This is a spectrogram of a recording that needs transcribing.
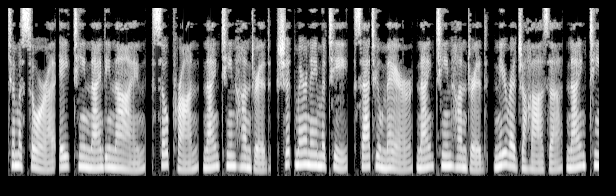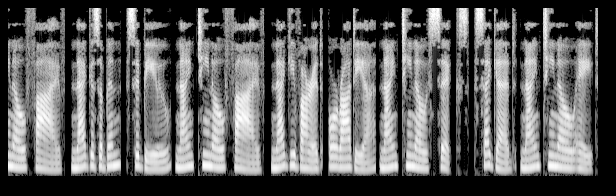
Timisoara 1899, Sopron 1900, Szatmárnémeti, Satu Mare 1900, Nyíregyháza 1905, Nagyszeben, Sibiu 1905, Nagyvárad, Oradea 1906, Szeged 1908 1908,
